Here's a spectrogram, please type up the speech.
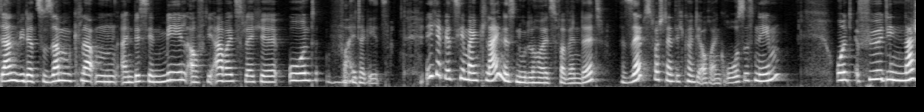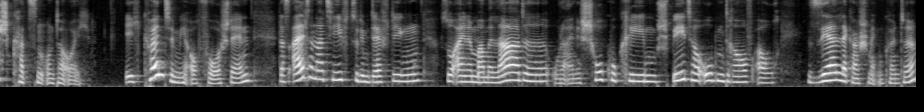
Dann wieder zusammenklappen, ein bisschen Mehl auf die Arbeitsfläche und weiter geht's. Ich habe jetzt hier mein kleines Nudelholz verwendet. Selbstverständlich könnt ihr auch ein großes nehmen. Und für die Naschkatzen unter euch. Ich könnte mir auch vorstellen, dass alternativ zu dem deftigen so eine Marmelade oder eine Schokocreme später obendrauf auch sehr lecker schmecken könnte.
